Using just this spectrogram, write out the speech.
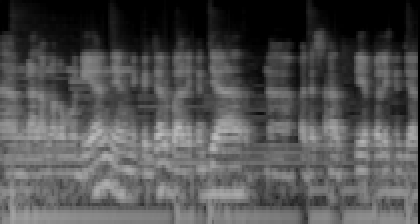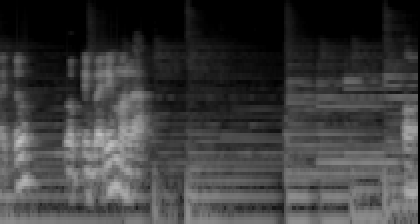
nah nggak lama kemudian yang dikejar balik ngejar. Nah pada saat dia balik ngejar itu gue pribadi malah kok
